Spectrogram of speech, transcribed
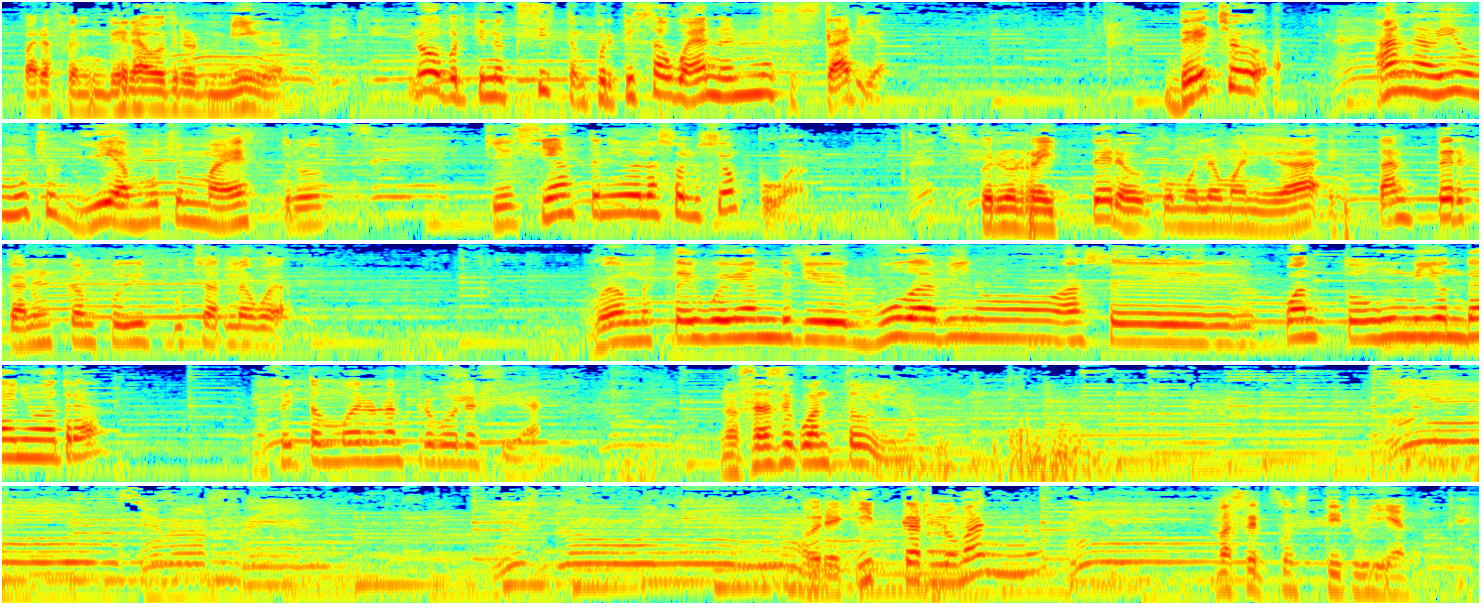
para ofender a otra hormiga. No, porque no existen, porque esa weá no es necesaria. De hecho, han habido muchos guías, muchos maestros que sí han tenido la solución, pues. Pero reitero, como la humanidad es tan terca, nunca han podido escuchar la weá. Weón, me estáis hueveando que Buda vino hace, ¿cuánto? ¿Un millón de años atrás? No soy tan bueno en antropología. No sé hace cuánto vino. Ahora Kit Carlomagno va a ser constituyente.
